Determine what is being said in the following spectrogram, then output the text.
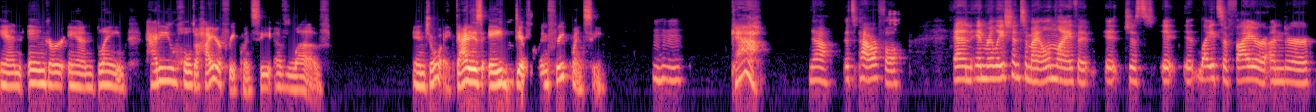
and anger and blame how do you hold a higher frequency of love and joy? That is a mm-hmm. different frequency. Mm-hmm. yeah. Yeah it's powerful. And in relation to my own life it it just it it lights a fire under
